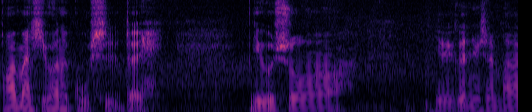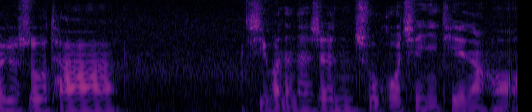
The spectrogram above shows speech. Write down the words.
我还蛮喜欢的故事。对，例如说，有一个女生朋友就说，她喜欢的男生出国前一天，然后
